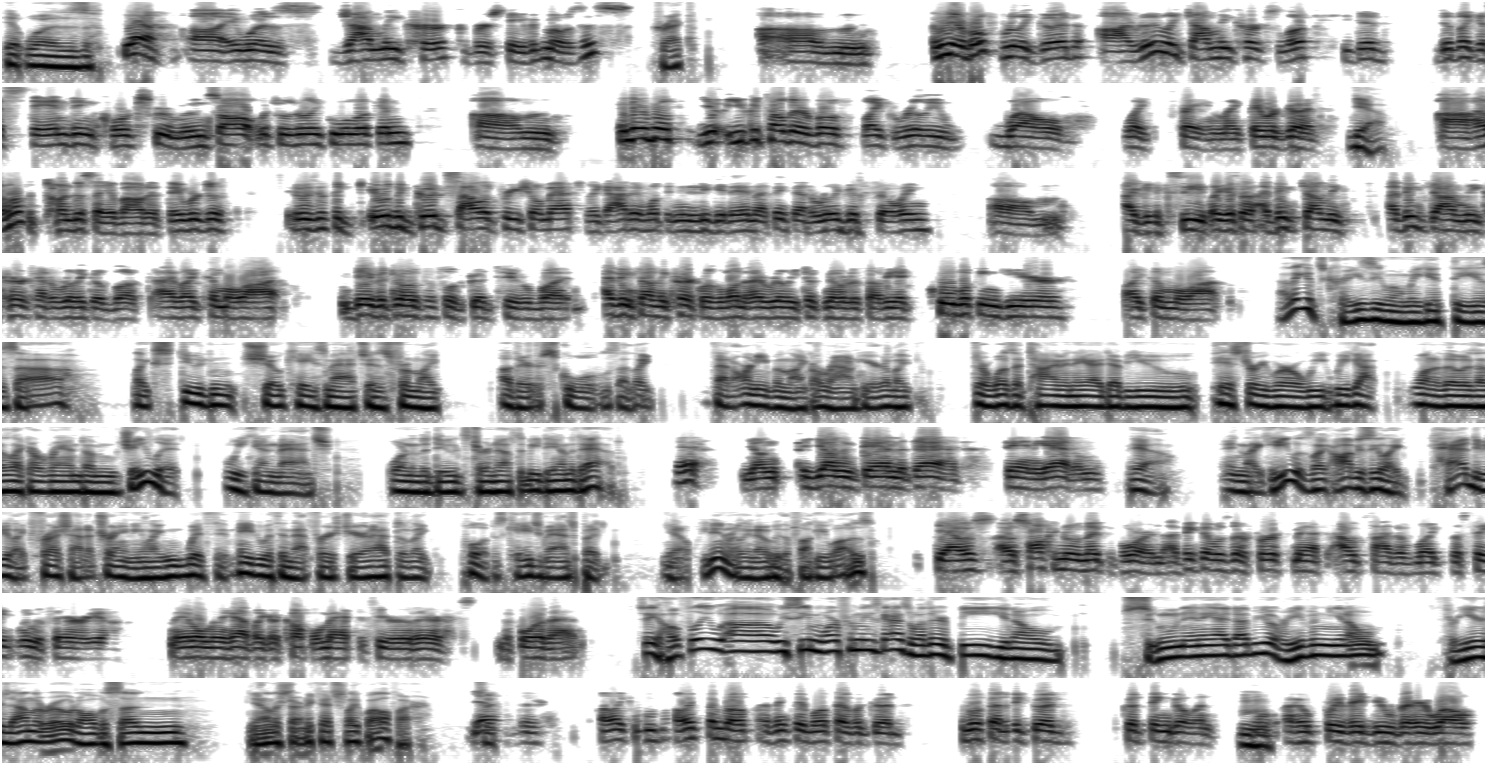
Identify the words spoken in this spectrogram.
It was Yeah, uh, it was John Lee Kirk versus David Moses. Correct. Um, I mean, they were both really good. Uh, I really like John Lee Kirk's look. He did did like a standing corkscrew moonsault, which was really cool looking. Um, and they were both you you could tell they were both like really well like trained. Like they were good. Yeah. Uh, I don't have a ton to say about it. They were just it was just a it was a good solid pre-show match. They got in what they needed to get in. I think they had a really good showing. Um, I could see, like I said, I think John Lee I think John Lee Kirk had a really good look. I liked him a lot. David Moses was good too, but I think John Lee Kirk was the one that I really took notice of. He had cool looking gear. Liked him a lot. I think it's crazy when we get these uh like student showcase matches from like other schools that like that aren't even like around here. Like there was a time in AIW history where we we got one of those as like a random J-Lit weekend match. One of the dudes turned out to be Dan the Dad. Yeah, young a young Dan the Dad, Danny Adams. Yeah. And like he was like obviously like had to be like fresh out of training, like with it, maybe within that first year. I had to like pull up his cage match, but you know, we didn't really know who the fuck he was. Yeah, I was I was talking to him the night before, and I think that was their first match outside of like the St. Louis area. They had only had like a couple matches here or there before that. So yeah, hopefully uh, we see more from these guys, whether it be you know soon in AIW or even you know three years down the road. All of a sudden, you know they're starting to catch like wildfire. Yeah, they're- I like them. I like them both. I think they both have a good. They both had a good good thing going. Mhm. I hopefully they do very well.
